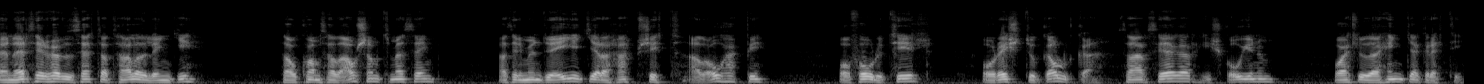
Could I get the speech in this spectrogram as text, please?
En er þeir höfðu þetta talað lengi, þá kom það ásamt með þeim að þeir myndu eigi gera happ sitt að óhappi og fóru til og reistu gálga þar þegar í skóginum og ætluðu að hengja gretti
